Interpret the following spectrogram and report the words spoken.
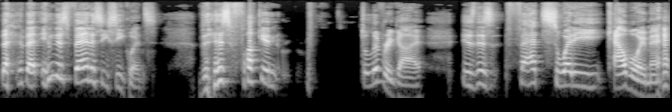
that that in this fantasy sequence, this fucking delivery guy is this fat, sweaty cowboy man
